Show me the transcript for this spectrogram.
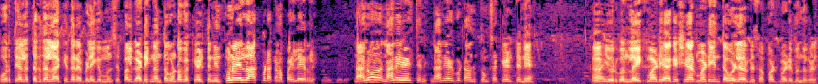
ಪೂರ್ತಿ ಎಲ್ಲ ತೆಗ್ದಲ್ಲಿ ಹಾಕಿದ್ದಾರೆ. ಬೆಳಿಗ್ಗೆ ಮುನ್ಸಿಪಲ್ ಗಾಡಿಗೆ ನಾನು ತಗೊಂಡೋಗಕ್ಕೆ ಕೇಳ್ತೀನಿ. ನೀನು ಪುನಃ ಎಲ್ಲೂ ಹಾಕ್ಬಿಡ ಕಣಪ್ಪ, ಇಲ್ಲೇ ಇರಲಿ. ನಾನು, ನಾನೇ ಹೇಳ್ತೀನಿ. ನಾನು ಹೇಳ್ಬಿಟ್ಟು ಅವ್ನಿಗೆ ತುಂಬಿಸಕ್ಕೆ ಹೇಳ್ತೀನಿ ಹಾಂ ಇವ್ರಿಗೊಂದು ಲೈಕ್ ಮಾಡಿ, ಹಾಗೆ ಶೇರ್ ಮಾಡಿ, ಇಂಥ ಒಳ್ಳೆಯವ್ರಿಗೆ ಸಪೋರ್ಟ್ ಮಾಡಿ ಬಂಧುಗಳೇ.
